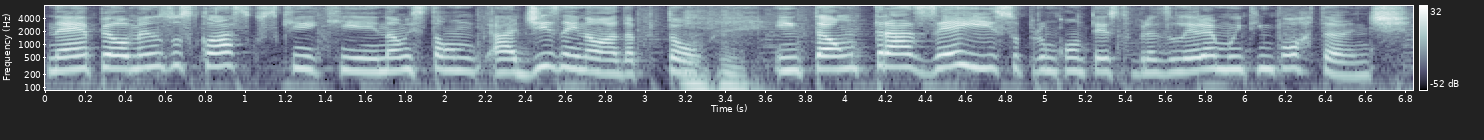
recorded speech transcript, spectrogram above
né? Pelo menos os clássicos que, que não estão. A Disney não adaptou. Então, trazer isso para um contexto brasileiro é muito importante.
